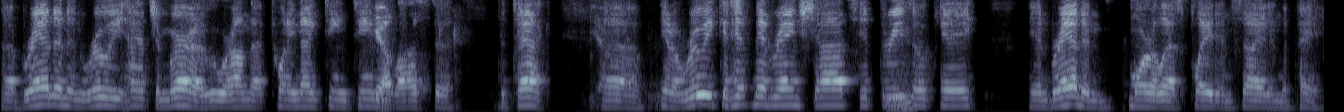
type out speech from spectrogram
uh, Brandon and Rui Hachimura, who were on that 2019 team yep. that lost to, to Tech, yep. uh, you know, Rui could hit mid range shots, hit 3s mm-hmm. okay. And Brandon more or less played inside in the paint.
